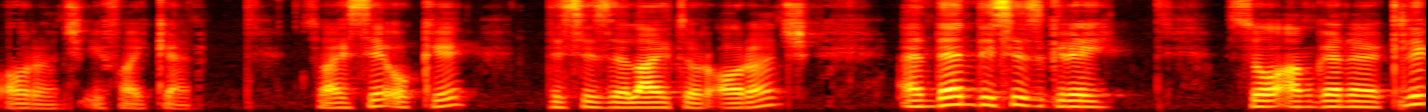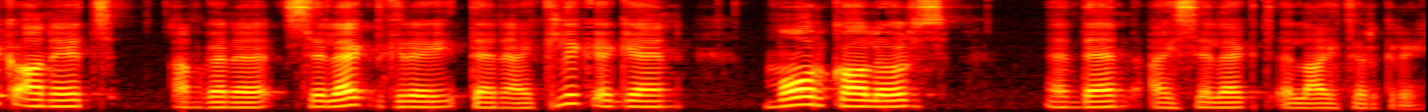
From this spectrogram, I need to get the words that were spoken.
orange if I can. So I say, okay, this is a lighter orange and then this is gray so I'm gonna click on it I'm gonna select gray then I click again more colors and then I select a lighter gray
